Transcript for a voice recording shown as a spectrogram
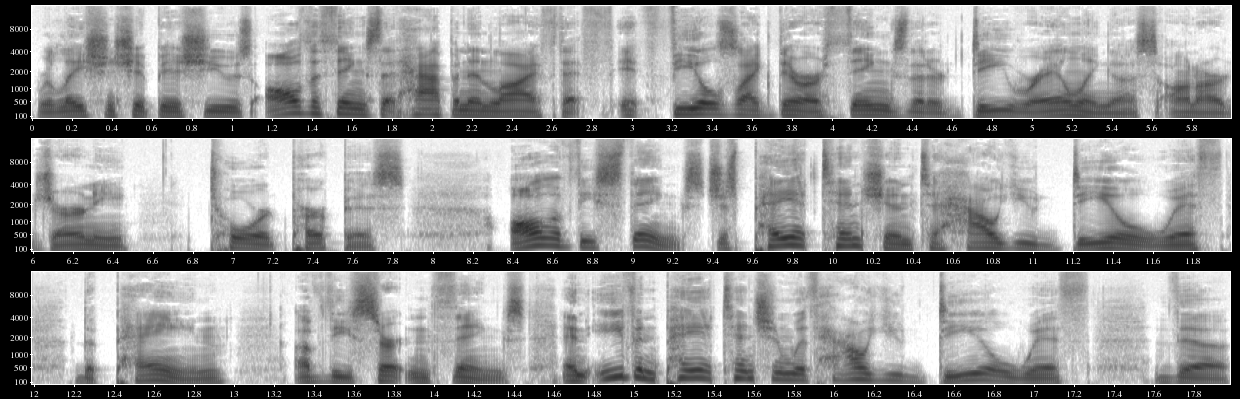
relationship issues, all the things that happen in life that it feels like there are things that are derailing us on our journey toward purpose, all of these things. Just pay attention to how you deal with the pain of these certain things, and even pay attention with how you deal with the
